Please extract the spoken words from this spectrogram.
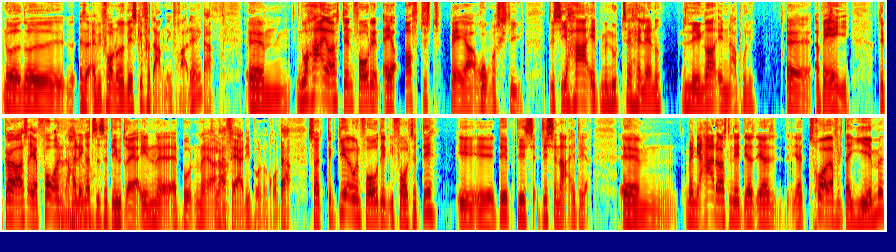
noget, noget altså, at vi får noget væskefordampning fra det. Ikke? Ja. Øhm, nu har jeg også den fordel, at jeg oftest bager romersk stil. Det vil sige, at jeg har et minut til halvandet længere end Napoli øh, at bage i. Det gør også, at jeg får en, har længere tid til at dehydrere, inden at bunden er, Klart. er færdig i bund og grund. Ja. Så det giver jo en fordel i forhold til det, øh, det, det, det scenarie der. Øhm, men jeg har det også lidt, jeg, jeg, jeg tror i hvert fald derhjemme,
